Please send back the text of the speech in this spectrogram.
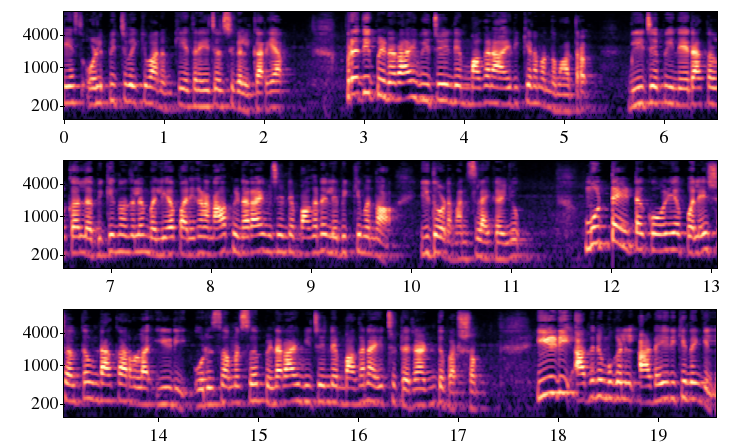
കേസ് ഒളിപ്പിച്ചു വയ്ക്കുവാനും കേന്ദ്ര ഏജൻസികൾക്കറിയാം. പ്രതി പിണറായി വിജയന്റെ മകനായിരിക്കണമെന്ന് മാത്രം. ബി ജെ പി നേതാക്കൾക്ക് ലഭിക്കുന്നതിലും വലിയ പരിഗണന പിണറായി വിജയന്റെ മകന് ലഭിക്കുമെന്ന് ഇതോടെ മനസ്സിലായി കഴിഞ്ഞു. മുട്ടയിട്ട കോഴിയെ പോലെ ശബ്ദമുണ്ടാക്കാറുള്ള ഇ ഡി ഒരു സമസ് പിണറായി വിജയന്റെ മകൻ അയച്ചിട്ട് രണ്ട് വർഷം. ഇ ഡി അതിനു മുകളിൽ അടയിരിക്കുന്നെങ്കിൽ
